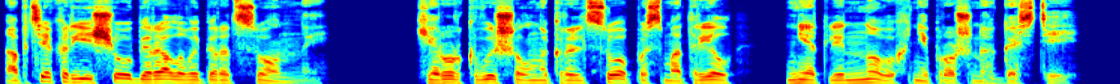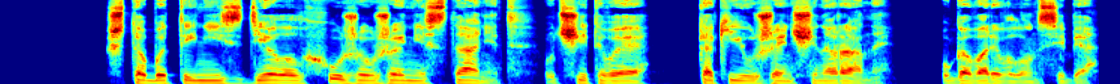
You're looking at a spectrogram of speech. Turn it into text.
Аптекарь еще убирала в операционной. Хирург вышел на крыльцо, посмотрел, нет ли новых непрошенных гостей. «Что бы ты ни сделал, хуже уже не станет, учитывая, какие у женщины раны», — уговаривал он себя.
